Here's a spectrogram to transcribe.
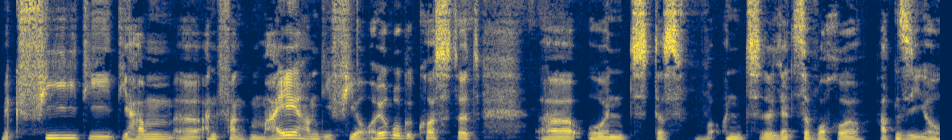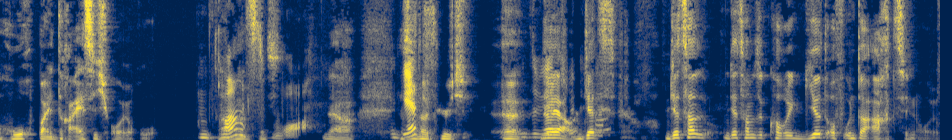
McPhee, die, die haben äh, Anfang Mai haben die vier Euro gekostet. Äh, und das und äh, letzte Woche hatten sie ihr Hoch bei 30 Euro. Was? Ja, das, Boah. ja das jetzt? ist natürlich. Äh, naja, und jetzt und jetzt haben und jetzt haben sie korrigiert auf unter 18 Euro.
